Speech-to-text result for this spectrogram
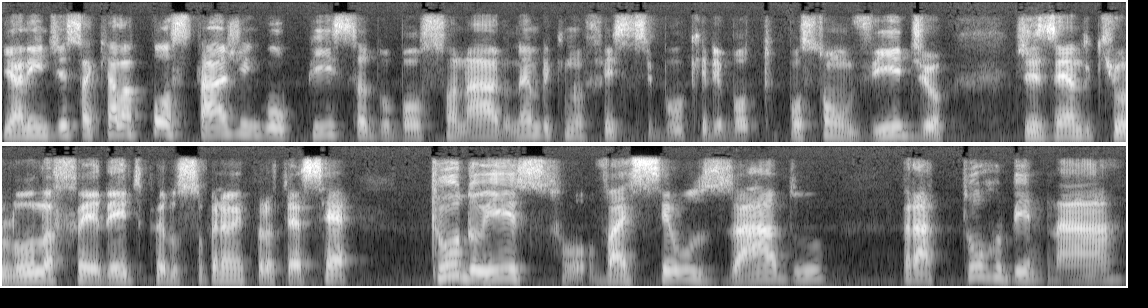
e além disso, aquela postagem golpista do Bolsonaro, lembra que no Facebook ele botou, postou um vídeo dizendo que o Lula foi eleito pelo Supremo e pelo TSE? Tudo isso vai ser usado para turbinar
